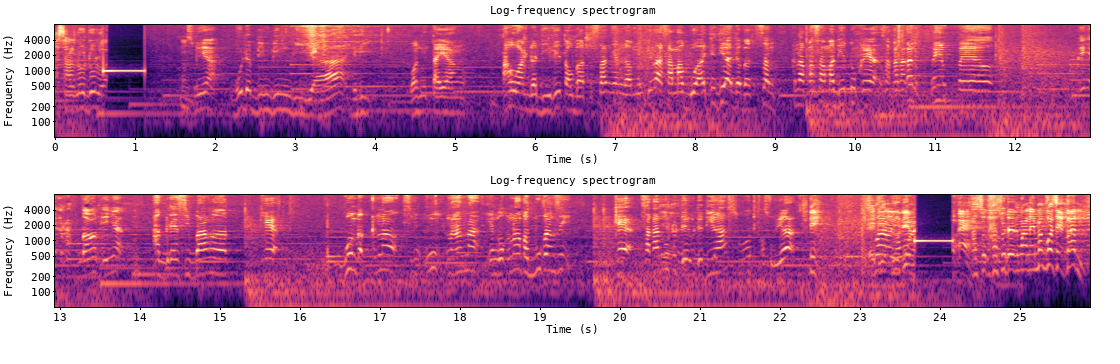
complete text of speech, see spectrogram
Asal lu dulu. Maksudnya gua udah bimbing dia jadi wanita yang tahu harga diri, tahu batasan yang nggak mungkin lah sama gua aja dia ada batasan. Kenapa sama dia tuh kayak seakan-akan nempel. Kayaknya erat banget, kayaknya agresif banget. Kayak gua nggak kenal si ini Nana yang gua kenal apa bukan sih? Kayak seakan Iya. udah udah dihasut, maksudnya Eh, Eh, Sembarang dia, dia, eh, hasut-hasut dari mana? Emang gua setan?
